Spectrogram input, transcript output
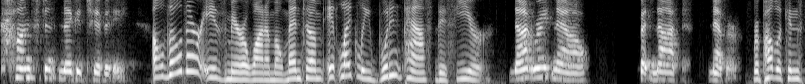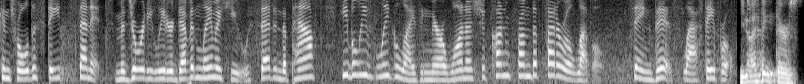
constant negativity. Although there is marijuana momentum, it likely wouldn't pass this year. Not right now, but not never. Republicans control the state Senate. Majority Leader Devin LeMahieu said in the past he believes legalizing marijuana should come from the federal level, saying this last April. You know, I think there's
